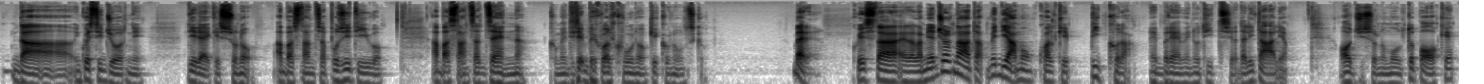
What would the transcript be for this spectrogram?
Da, in questi giorni direi che sono abbastanza positivo, abbastanza zen, come direbbe qualcuno che conosco. Bene, questa era la mia giornata, vediamo qualche piccola e breve notizia dall'Italia. Oggi sono molto poche,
